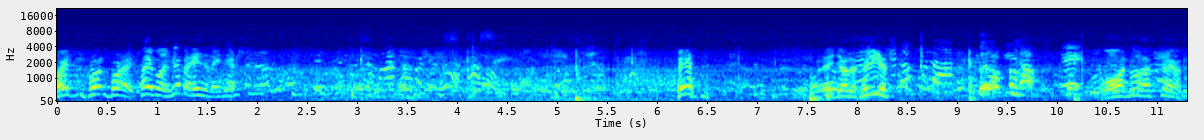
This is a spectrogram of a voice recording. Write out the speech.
Right in front, Barry. Hey, boy, get behind the line there. Pass it. Hey, Johnny, finish. Oh, no, that's down.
